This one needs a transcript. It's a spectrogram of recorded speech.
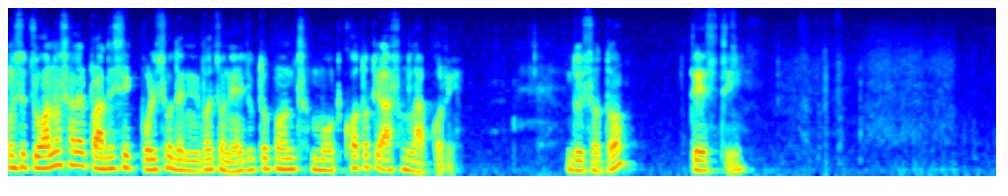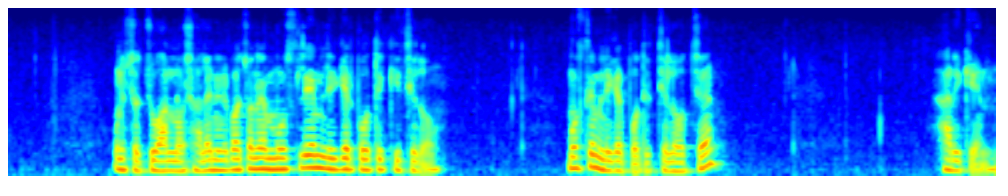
উনিশশো চুয়ান্ন সালের প্রাদেশিক পরিষদের নির্বাচনে যুক্তফ্রন্ট মোট কতটি আসন লাভ করে? দুইশত তেইশটি। উনিশশো চুয়ান্ন সালে নির্বাচনে মুসলিম লীগের প্রতীক কি ছিল? মুসলিম লীগের প্রতীক ছিল হচ্ছে হারিকেন।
